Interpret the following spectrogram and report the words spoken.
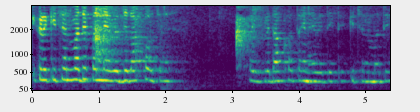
इकडे किचनमध्ये पण नैवेद्य दाखवायचं आहे. इकडे दाखवत आहे नैवेद्य इथे किचनमध्ये.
